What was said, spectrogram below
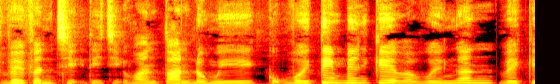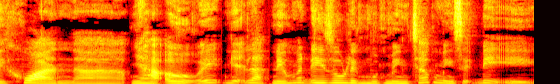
Về phần chị thì chị hoàn toàn đồng ý cũng với team bên kia và với ngân về cái khoản à, nhà ở ấy. Nghĩa là nếu mà đi du lịch một mình chắc mình sẽ bị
